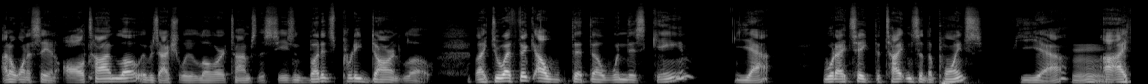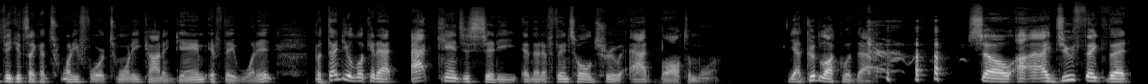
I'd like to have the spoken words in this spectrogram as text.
I don't want to say an all time low. It was actually lower at times this season, but it's pretty darn low. Like, do I think I'll, that they'll win this game? Yeah. Would I take the Titans and the points? Yeah. Hmm. I think it's like a 24 20 kind of game if they win it. But then you're looking at at Kansas City, and then if things hold true, at Baltimore. Yeah, good luck with that. so I, I do think that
